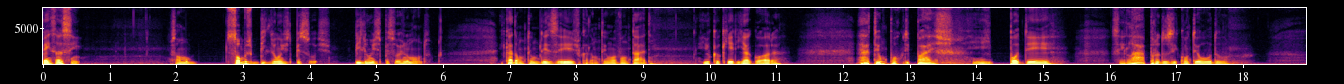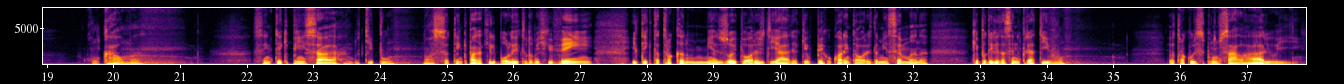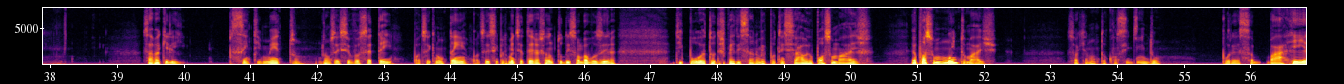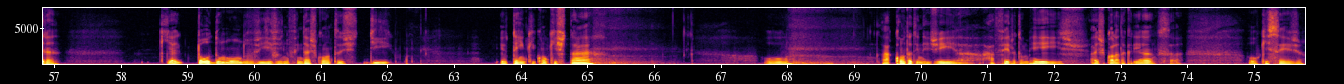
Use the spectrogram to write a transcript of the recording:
Pensa assim. Somos, somos bilhões de pessoas. Bilhões de pessoas no mundo. E cada um tem um desejo, cada um tem uma vontade. E o que eu queria agora é ter um pouco de paz e poder, sei lá, produzir conteúdo com calma. Sem ter que pensar do tipo, nossa, eu tenho que pagar aquele boleto do mês que vem. E ter que estar tá trocando minhas 8 horas diárias, que eu perco 40 horas da minha semana. Que eu poderia estar sendo criativo. Eu troco isso por um salário e. Sabe aquele sentimento? Não sei se você tem. Pode ser que não tenha. Pode ser simplesmente você esteja achando tudo isso uma baboseira de pô, eu tô desperdiçando meu potencial, eu posso mais. Eu posso muito mais. Só que eu não tô conseguindo por essa barreira que todo mundo vive no fim das contas de eu tenho que conquistar o a conta de energia, a feira do mês, a escola da criança, ou o que seja.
